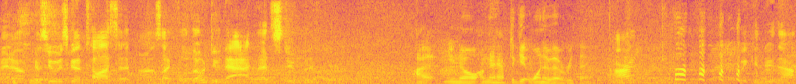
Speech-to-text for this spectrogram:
I know, because he was going to toss it. And I was like, "Well, don't do that. That's stupid." I, you know, I'm gonna have to get one of everything. All right, we can do that.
